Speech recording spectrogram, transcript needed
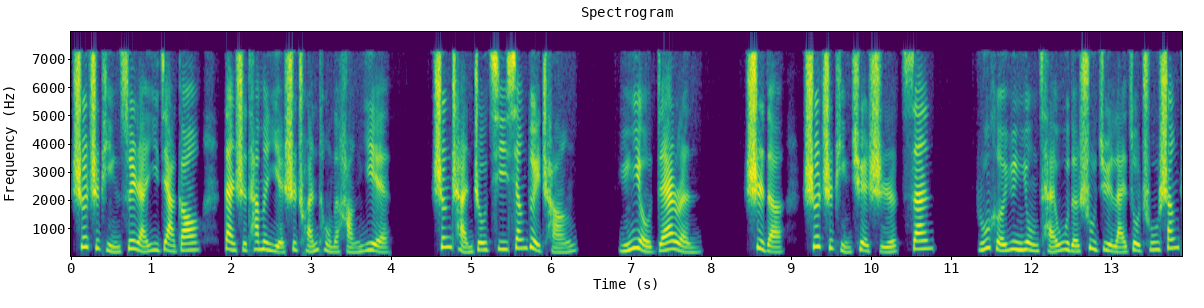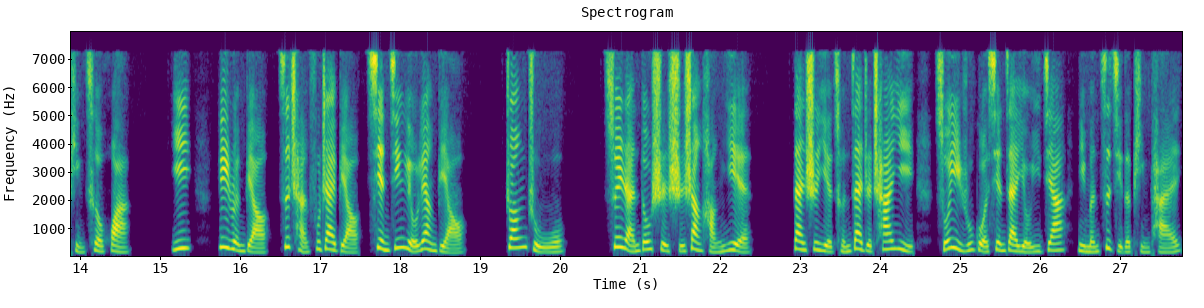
奢侈品虽然溢价高，但是它们也是传统的行业，生产周期相对长。云有 Darren。是的，奢侈品确实。三、如何运用财务的数据来做出商品策划？一、利润表、资产负债表、现金流量表。庄主，虽然都是时尚行业，但是也存在着差异。所以，如果现在有一家你们自己的品牌，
